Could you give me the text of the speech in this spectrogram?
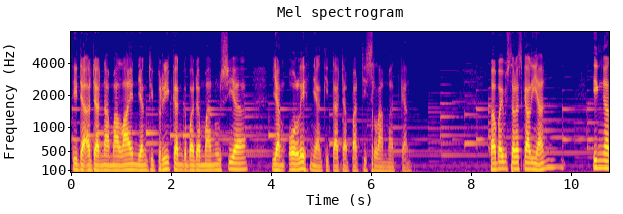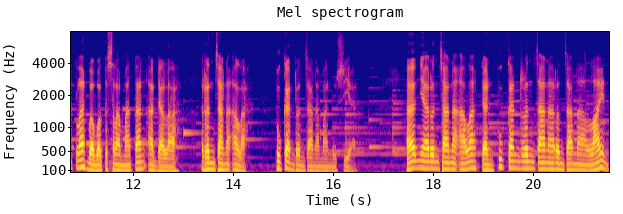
tidak ada nama lain yang diberikan kepada manusia yang olehnya kita dapat diselamatkan. Bapak Ibu Saudara sekalian, ingatlah bahwa keselamatan adalah rencana Allah, bukan rencana manusia. Hanya rencana Allah dan bukan rencana-rencana lain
